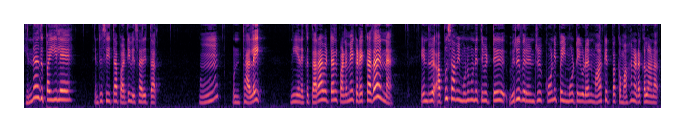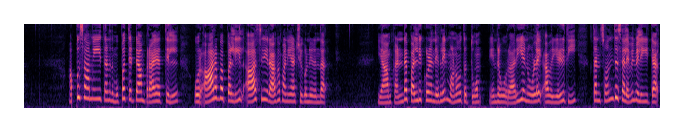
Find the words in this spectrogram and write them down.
என்ன அது பையிலே? என்று சீதா பாட்டி விசாரித்தார் ம் உன் தலை. நீ எனக்கு தராவிட்டால் பணமே கிடைக்காதா என்ன? என்று அப்புசாமி முணுமுணுத்துவிட்டு விறுவிறென்று கோணிப்பை மூட்டையுடன் மார்க்கெட் பக்கமாக நடக்கலானார். அப்புசாமி தனது முப்பத்தெட்டாம் பிராயத்தில் ஒரு ஆரம்ப பள்ளியில் ஆசிரியராக பணியாற்றி கொண்டிருந்தார். யாம் கண்ட பள்ளி குழந்தைகளின் மனோதத்துவம் என்ற ஒரு அரிய நூலை அவர் எழுதி தன் சொந்த செலவில் வெளியிட்டார்.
